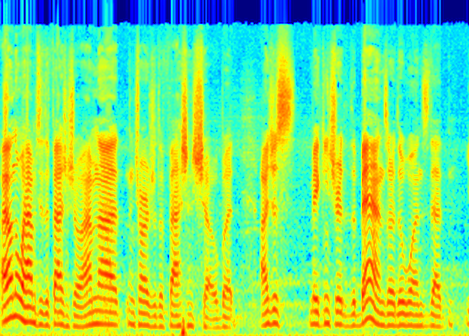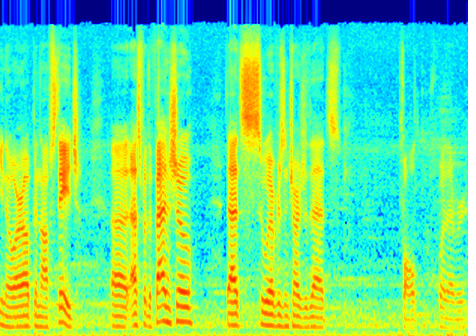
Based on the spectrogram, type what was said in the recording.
I don't know what happened to the fashion show. I'm not in charge of the fashion show, but I'm just making sure that the bands are the ones that you know are up and off stage. Uh, as for the fashion show, that's whoever's in charge of that's fault, whatever.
